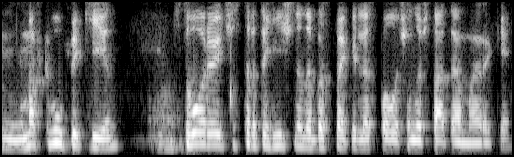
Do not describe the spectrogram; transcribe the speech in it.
Москву, Пекін, створюючи стратегічні небезпеки для Сполучених Штатів Америки.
